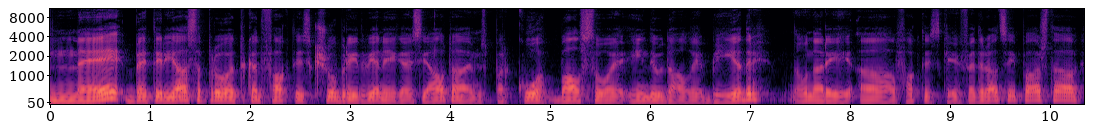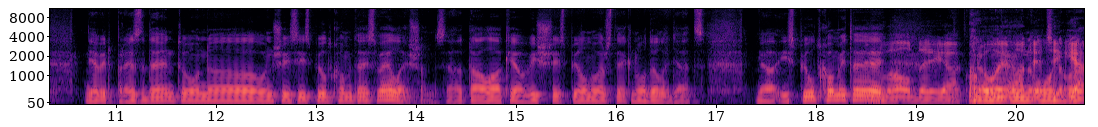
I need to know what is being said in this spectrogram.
nē, bet ir jāsaprot, ka faktiski šobrīd vienīgais jautājums, par ko balsoja individuālie biedri. Un arī uh, faktiski federācija pārstāvi jau ir prezidenta un, uh, un šīs izpildu komitejas vēlēšanas. Jā. Tālāk jau viss šīs pilnvaras tiek nodeleģētas jā, izpildu komitejai. Valdē, jā, kur Un- jau un- attiecīgi, un- jā.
